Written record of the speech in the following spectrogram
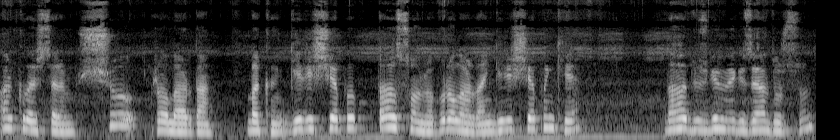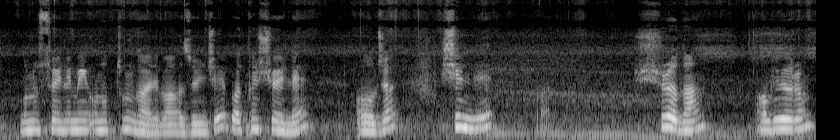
Arkadaşlarım şuralardan bakın giriş yapıp daha sonra buralardan giriş yapın ki daha düzgün ve güzel dursun. Bunu söylemeyi unuttum galiba az önce. Bakın şöyle olacak. Şimdi şuradan alıyorum.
